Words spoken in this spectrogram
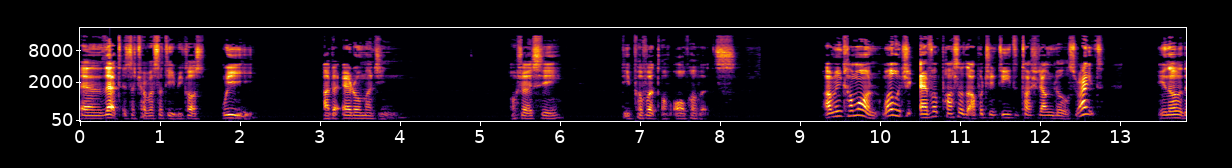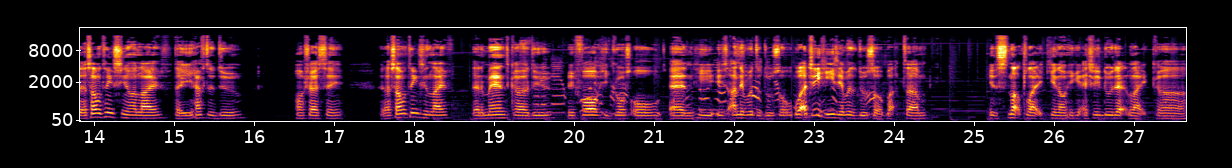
And that is a travesty because we are the Eromajin. Or should I say, the pervert of all perverts. I mean, come on, why would you ever pass up the opportunity to touch young girls, right? You know, there's some things in your life that you have to do or should I say, there are some things in life that a man's gotta do before he grows old and he is unable to do so. Well, actually, he is able to do so, but um, it's not like you know he can actually do that like uh,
